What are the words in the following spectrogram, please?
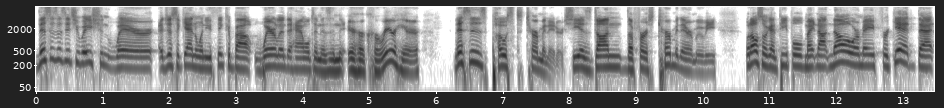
this is a situation where just again when you think about where Linda Hamilton is in her career here this is post Terminator. She has done the first Terminator movie, but also again, people might not know or may forget that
